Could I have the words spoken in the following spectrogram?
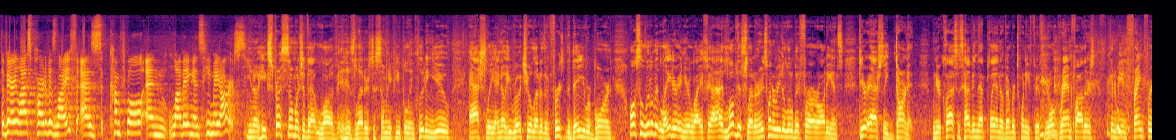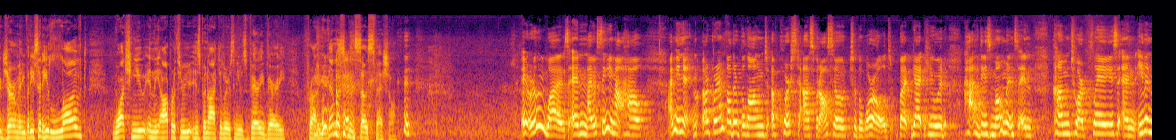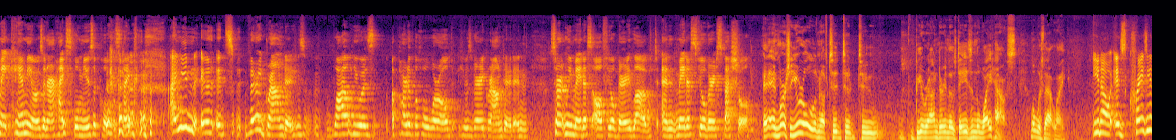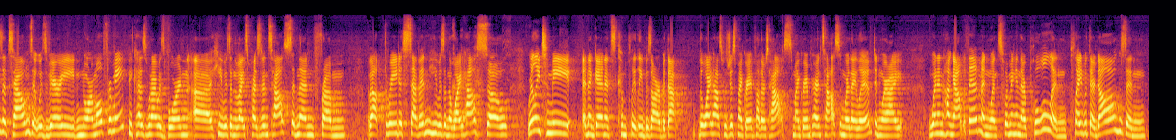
the very last part of his life as comfortable and loving as he made ours. You know, he expressed so much of that love in his letters to so many people, including you, Ashley. I know he wrote you a letter the first the day you were born, also a little bit later in your life. I, I love this letter, and I just want to read a little bit for our audience. Dear Ashley, darn it. When your class is having that play on November 25th, your old grandfather's going to be in Frankfurt, Germany. But he said he loved watching you in the opera through his binoculars, and he was very, very proud of you. That must have been so special. It really was. And I was thinking about how, I mean, our grandfather belonged, of course, to us, but also to the world. But yet he would have these moments and come to our plays and even make cameos in our high school musicals. Like, I mean, it, it's very grounded. He's, while he was a part of the whole world, he was very grounded. And certainly made us all feel very loved and made us feel very special. And, and Marshall, you were old enough to, to, to be around during those days in the White House. What was that like? You know, as crazy as it sounds, it was very normal for me because when I was born, uh, he was in the vice president's house, and then from about three to seven, he was in the White House. So, really, to me, and again, it's completely bizarre, but that the White House was just my grandfather's house, my grandparents' house, and where they lived, and where I went and hung out with them and went swimming in their pool and played with their dogs, and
